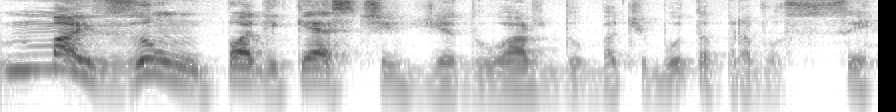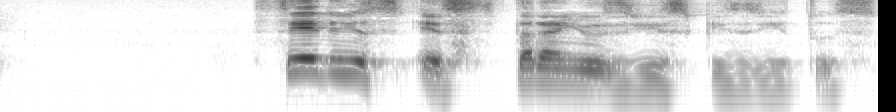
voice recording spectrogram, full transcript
Mais um podcast de Eduardo Batibuta para você. Seres estranhos e esquisitos.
